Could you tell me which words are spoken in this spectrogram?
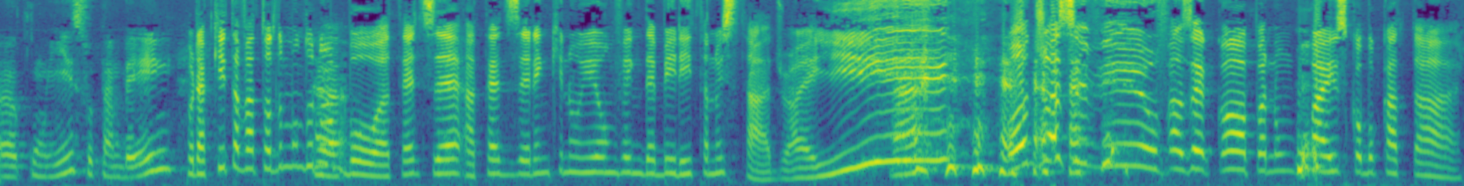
uh, com isso também. Por aqui estava todo mundo na uh. boa, até, dizer, até dizerem que não iam vender birita no estádio. Aí, ah. onde já se viu fazer Copa num país como o Catar?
